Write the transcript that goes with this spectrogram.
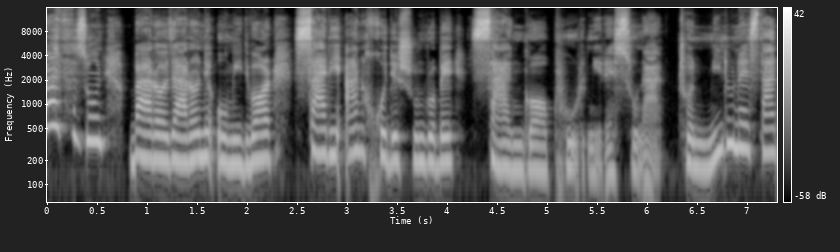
بعد از اون برادران امیدوار سریعا خودشون رو به سنگاپور میرسونن چون می‌دونستن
